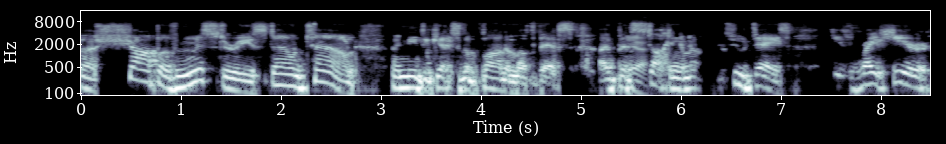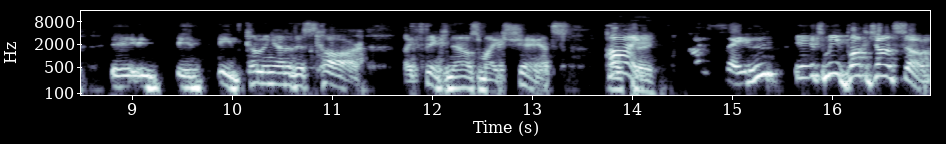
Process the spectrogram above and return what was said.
a shop of mysteries downtown. I need to get to the bottom of this. I've been Yeah. stalking him out for two days. He's right here, i i i coming out of this car. I think now's my chance. Hi, Okay. Hi, Satan. It's me, Buck Johnstone.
